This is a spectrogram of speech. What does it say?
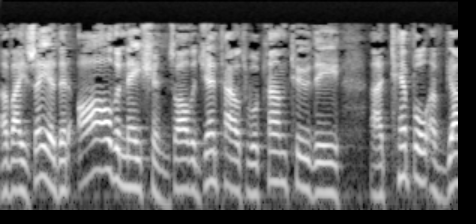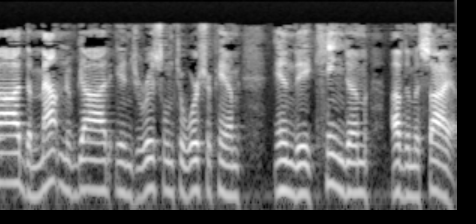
of Isaiah that all the nations, all the Gentiles will come to the uh, temple of God, the mountain of God in Jerusalem to worship Him in the kingdom of the Messiah.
